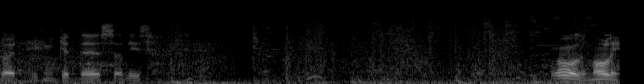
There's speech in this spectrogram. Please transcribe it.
But we can get this at least. Holy moly.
